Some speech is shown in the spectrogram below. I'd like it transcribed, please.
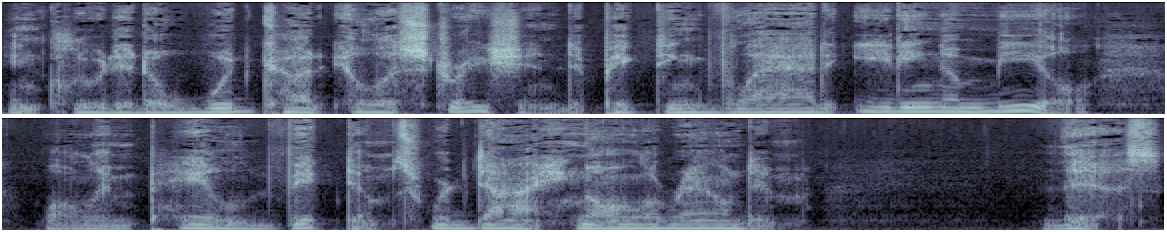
included a woodcut illustration depicting Vlad eating a meal while impaled victims were dying all around him. This,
